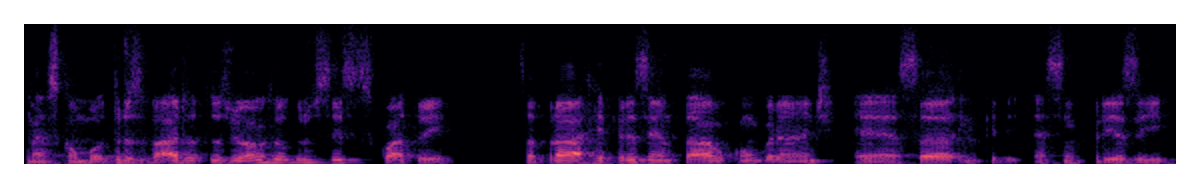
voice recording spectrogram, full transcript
mas como outros vários outros jogos, outros esses quatro aí, só para representar o quão grande é essa, essa empresa aí,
